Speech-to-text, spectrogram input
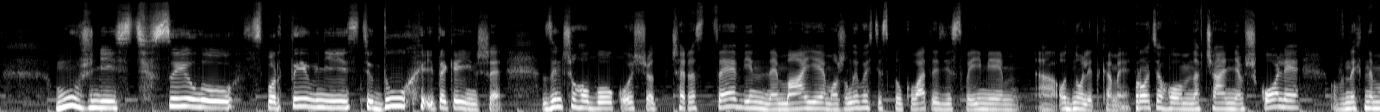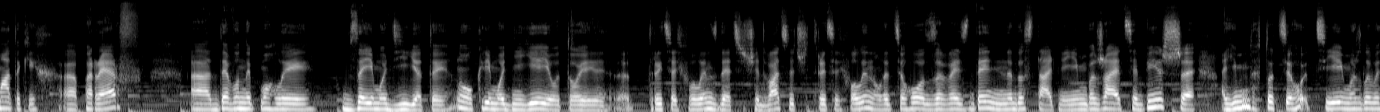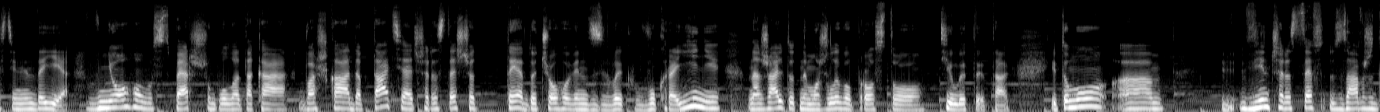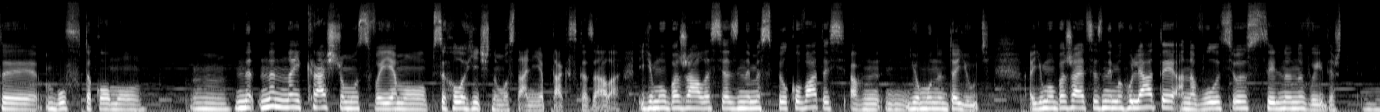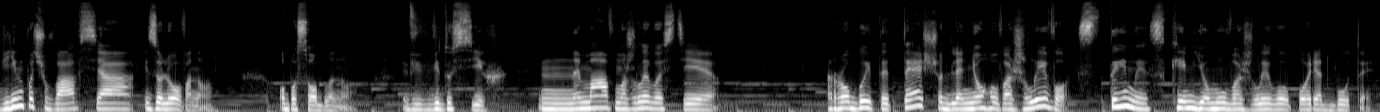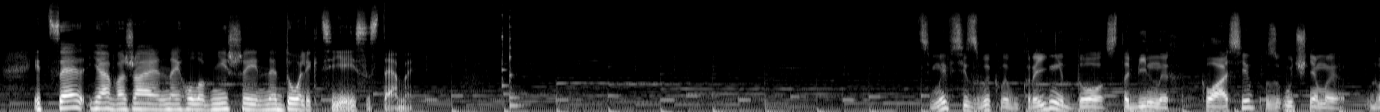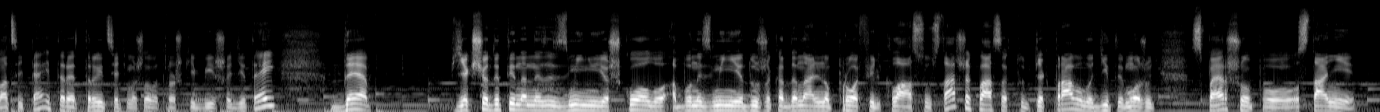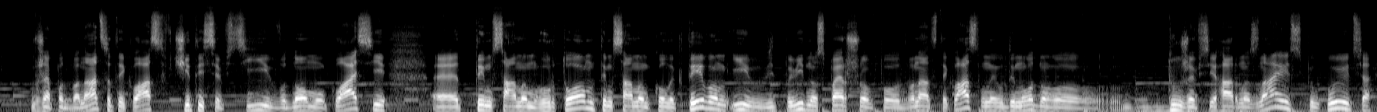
мужність, силу, спортивність, дух і таке інше. З іншого боку, що через це він не має можливості спілкуватися зі своїми е, однолітками протягом навчання в школі. В них нема таких е, перерв, е, де вони б могли. Взаємодіяти, ну окрім однієї, отої е, 30 хвилин, здається, чи 20 чи 30 хвилин, але цього за весь день недостатньо. Їм бажається більше, а їм ніхто цього цієї можливості не дає. В нього спершу була така важка адаптація через те, що те, до чого він звик в Україні, на жаль, тут неможливо просто тілити так. І тому е, він через це завжди був в такому. Не, найкращому своєму психологічному стані, я б так сказала. Йому бажалося з ними спілкуватись, а йому не дають. Йому бажається з ними гуляти, а на вулицю сильно не вийдеш. Він почувався ізольовано, обособлено від усіх, не мав можливості робити те, що для нього важливо, з тими, з ким йому важливо поряд бути. І це я вважаю найголовніший недолік цієї системи. Ми всі звикли в Україні до стабільних класів з учнями 25-30, можливо, трошки більше дітей, де якщо дитина не змінює школу або не змінює дуже кардинально профіль класу в старших класах, то, як правило, діти можуть з першого по останній. Вже по 12 клас вчитися всі в одному класі е, тим самим гуртом, тим самим колективом, і відповідно з першого по 12 клас вони один одного дуже всі гарно знають, спілкуються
